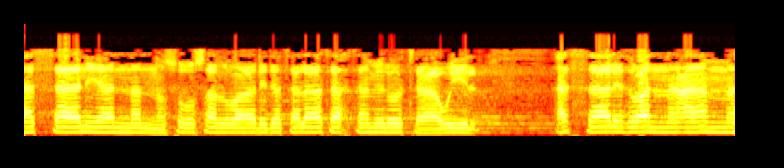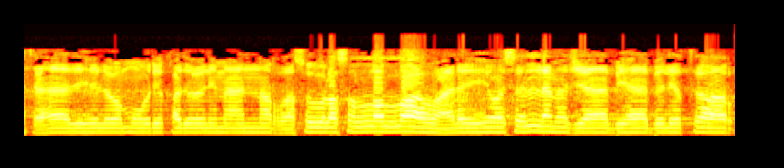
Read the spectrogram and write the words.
الثاني أن النصوص الواردة لا تحتمل التأويل. الثالث أن عامة هذه الأمور قد علم أن الرسول صلى الله عليه وسلم جاء بها بالإضطرار.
